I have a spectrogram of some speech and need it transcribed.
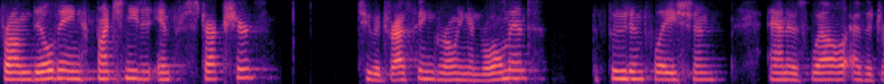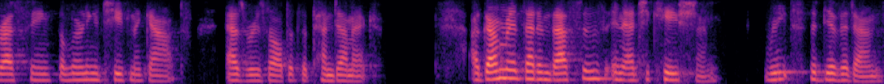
From building much needed infrastructure to addressing growing enrollment, the food inflation, and as well as addressing the learning achievement gaps as a result of the pandemic. A government that invests in education reaps the dividends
